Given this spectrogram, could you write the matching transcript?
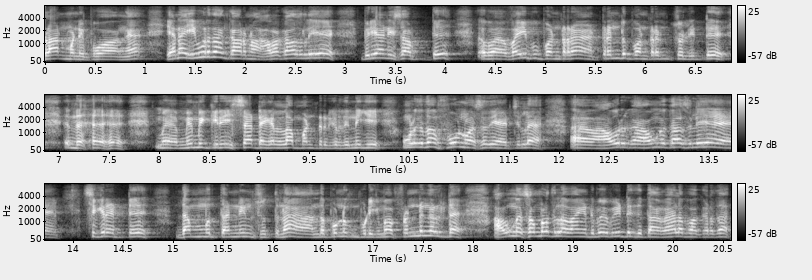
பிளான் பண்ணி போவாங்க. ஏன்னா இவர் தான் காரணம். அவள் காசுலேயே பிரியாணி சாப்பிட்டு வ- வைப்பு பண்ணுறேன் ட்ரெண்டு பண்ணுறேன்னு சொல்லிட்டு இந்த மி- மிமிக்ரி சேட்டைகள்லாம் பண்ணிருக்கிறது இன்றைக்கி உங்களுக்கு தான் ஃபோன் வசதி ஆயிடுச்சுல்ல? அவருக்கு அவங்க காசுலேயே சிகரெட்டு தம்மு தண்ணின்னு சுற்றுனா அந்த பொண்ணுக்கும் பிடிக்குமா? ஃப்ரெண்டுங்கள்கிட்ட அவங்க சம்பளத்தில் வாங்கிட்டு போய் வீட்டுக்கு தான் வேலை பார்க்குறதா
